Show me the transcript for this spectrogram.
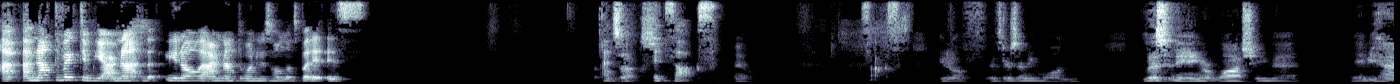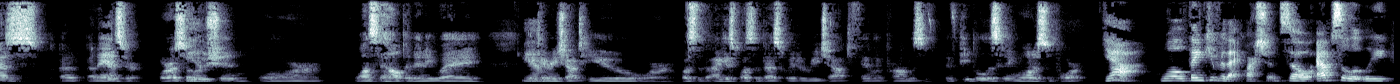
I, I'm not the victim here. I'm not, the, you know, I'm not the one who's homeless, but it is. it sucks. It sucks. Yeah. Sucks. you know, if, if there's anyone listening or watching that maybe has a, an answer or a solution or wants to help in any way, Yeah. they can reach out to you. Or what's the I guess what's the best way to reach out to Family Promise if, if people listening want to support? Yeah. Well, thank you for that question. So, absolutely.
